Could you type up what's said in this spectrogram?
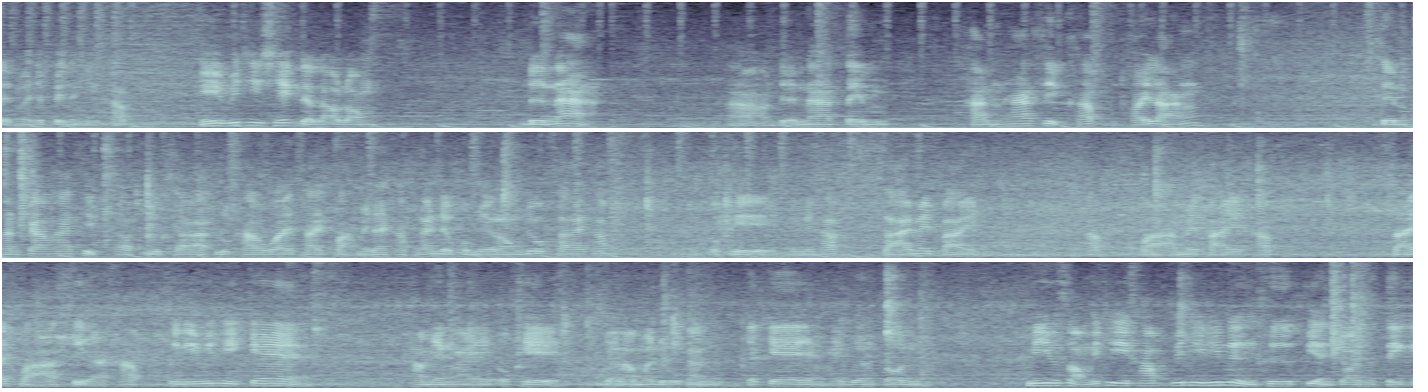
ยมันจะเป็นอย่างนี้ครับ นี่วิธีเช็คเดี๋ยวเราลองเดินหน้าอ่าเดินหน้าเต็มพันห้าสิบครับ ถอยหลัง เต็มพันเก้าห้าสิบครับ ลูกค้าลูกค้าไวซ้ายขวาไม่ได้ครับงั้นเดี๋ยวผมจะลองโยกซ้ายครับ โอเคเห็นไหมครับ ซ้ายไม่ไป ครับ ขวาไม่ไปครับ ซ้ายขวาเสียครับ ทีนี้วิธีแก้ทำยังไงโอเค เดี๋ยวเรามาดูกันจะแก้ยังไงเบื้องต้น มีอยู่ 2 วิธีครับ วิธีที่ 1 คือเปลี่ยนจอยสติ๊ก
